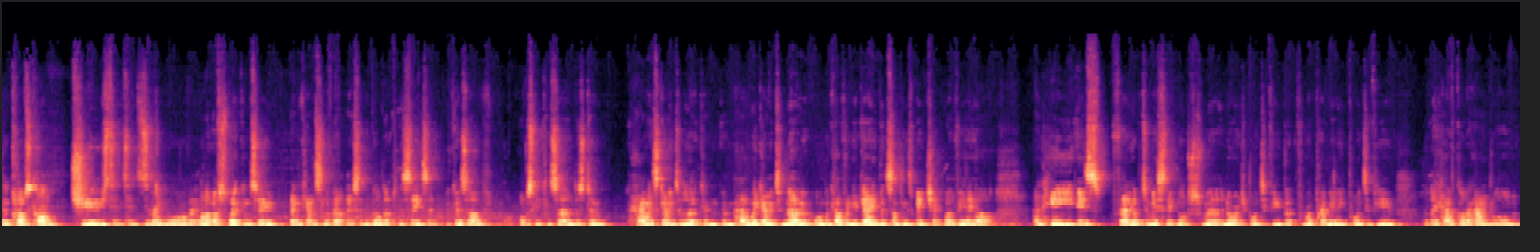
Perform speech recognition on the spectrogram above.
that clubs can't choose to, to, to make more of it. Well, I've spoken to Ben Kensell about this in the build up to the season because I'm obviously concerned as to how it's going to look and, and how we're going to know when we're covering a game that something's been checked by VAR. And he is fairly optimistic, not just from a Norwich point of view, but from a Premier League point of view, that they have got a handle on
